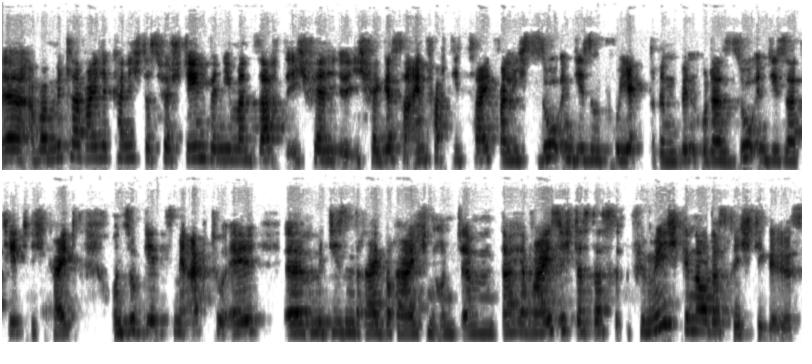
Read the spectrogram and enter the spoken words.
Äh, aber mittlerweile kann ich das verstehen, wenn jemand sagt, ich, ver ich vergesse einfach die Zeit, weil ich so in diesem Projekt drin bin oder so in dieser Tätigkeit. Und so geht es mir aktuell äh, mit diesen drei Bereichen. Und ähm, daher weiß ich, dass das für mich genau das Richtige ist.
